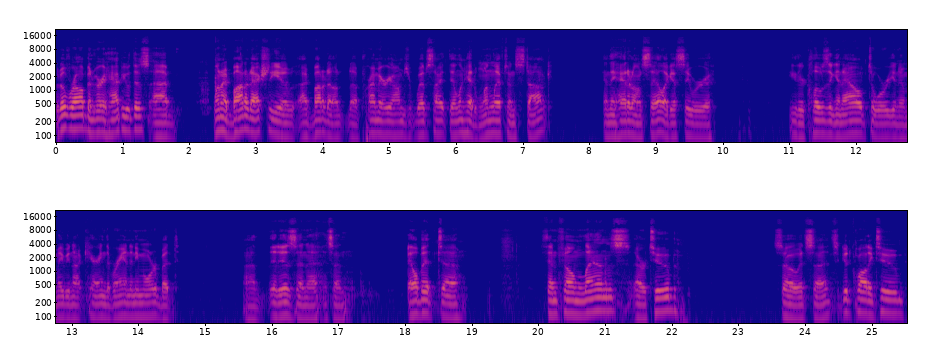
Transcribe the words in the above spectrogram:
But overall, I've been very happy with this. Uh, when I bought it, actually, uh, I bought it on Primary Arms website. They only had one left in stock, and they had it on sale. I guess they were uh, either closing it out or, you know, maybe not carrying the brand anymore. But uh, it is an, uh, it's an Elbit uh, thin film lens or tube. So it's uh, it's a good quality tube.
